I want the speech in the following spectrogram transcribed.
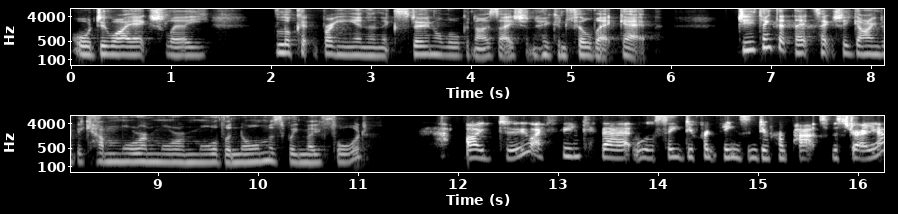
or do I actually look at bringing in an external organisation who can fill that gap? Do you think that that's actually going to become more and more and more the norm as we move forward? I do. I think that we'll see different things in different parts of Australia.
